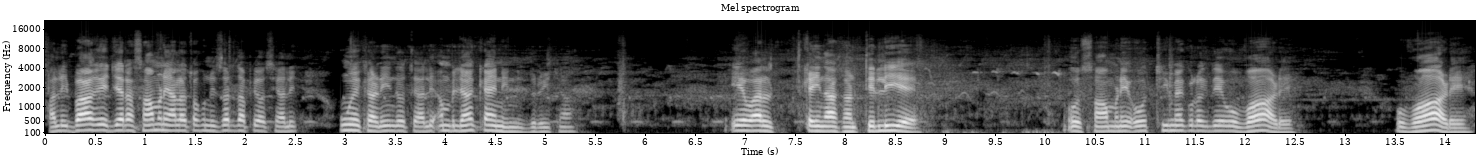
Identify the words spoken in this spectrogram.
हाली बाग है जरा सामने आला तो निजरदा से हाली, उएँ खड़ी तो हाली, अंबलियाँ कहे नहीं दरीचा ये वाल कहीं ना खन तिल्ली है। वो सामने वो थी मैं को लगदे वो वाड़ है। वो वाड़ है,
